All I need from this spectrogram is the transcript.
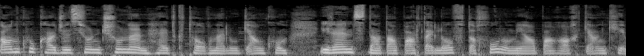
կամք ու քաջություն չունեն հետք թողնելու կյանքում, իրենց դատապարտելով տխուր ու միապաղաղ կյանքի։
